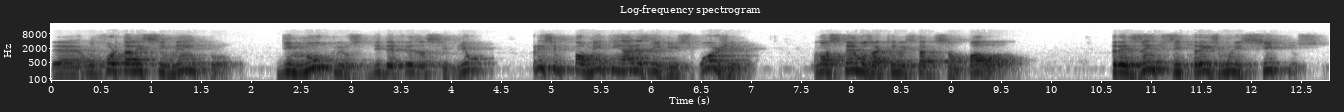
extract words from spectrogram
é, um fortalecimento de núcleos de defesa civil, principalmente em áreas de risco. Hoje, nós temos aqui no estado de São Paulo 303 municípios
